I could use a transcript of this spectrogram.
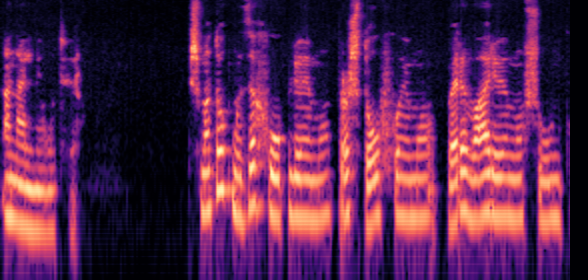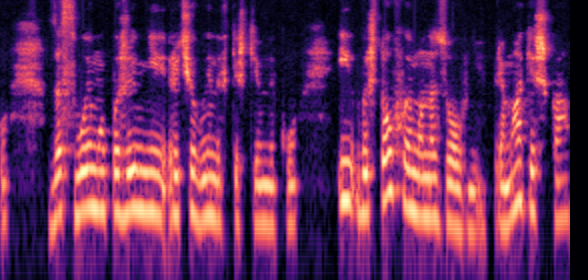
анальний отвір. Шматок ми захоплюємо, проштовхуємо, переварюємо в шлунку, засвоїмо поживні речовини в кишківнику і виштовхуємо назовні пряма кишка.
